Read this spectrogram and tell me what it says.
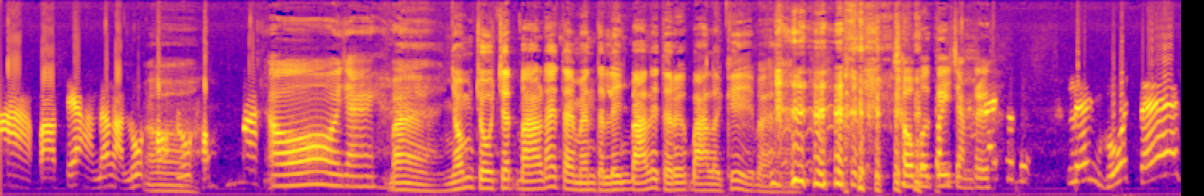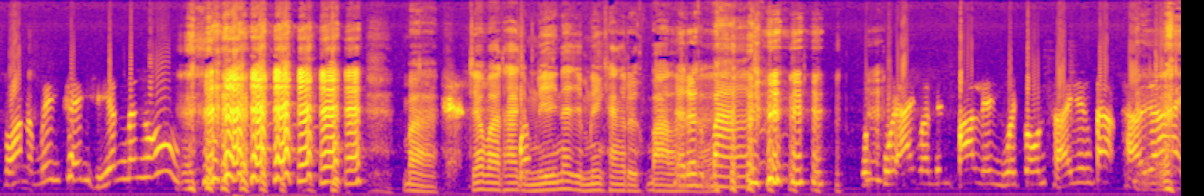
អាបាល់ផ្ទះអាហ្នឹងអាលូតអស់លូតហំណាអូចាបាទខ្ញុំចូលចិត្តបាល់ដែរតែមិនមែនតែលេងបាល់ទេតែរើសបាល់ឲ្យគេបាទចូលមើលគេចាំរើសលេងរួចទេគ្រាន់តែមីងឃើញរៀងហ្នឹងហ៎បាទចាំបាទថាជំនាញណាជំនាញខាងរើសបាល់រើសបាល់ ពួកពួកឯងបើលេងបាល់លេងមួយកូនស្រីយើងតើត្រូវហើយ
